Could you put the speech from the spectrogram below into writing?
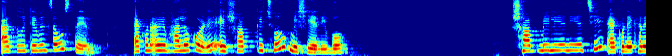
আর দুই টেবিল চামচ তেল। এখন আমি ভালো করে এই সব কিছু মিশিয়ে নিব। সব মিলিয়ে নিয়েছি, এখন এখানে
